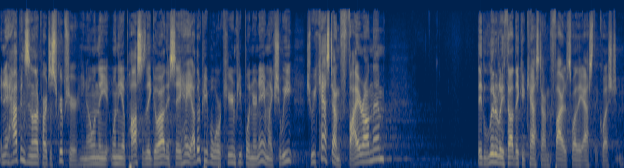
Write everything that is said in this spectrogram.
And it happens in other parts of Scripture. You know, when the when the apostles they go out and they say, "Hey, other people were curing people in your name. Like, should we should we cast down fire on them?" They literally thought they could cast down fire. That's why they asked the question.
